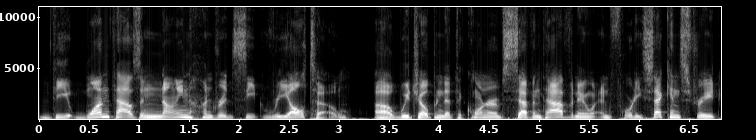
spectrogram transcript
the 1,900 seat Rialto, uh, which opened at the corner of 7th Avenue and 42nd Street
